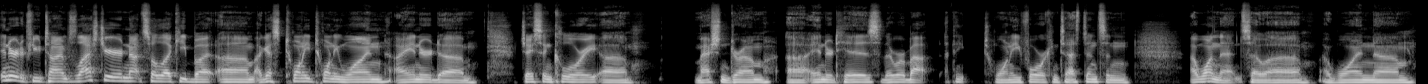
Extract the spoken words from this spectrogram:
entered a few times. Last year, not so lucky, but um, I guess 2021, I entered um, Jason Calori, uh, Mash and Drum. Uh, I entered his. There were about, I think, 24 contestants, and I won that. So uh, I won um,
